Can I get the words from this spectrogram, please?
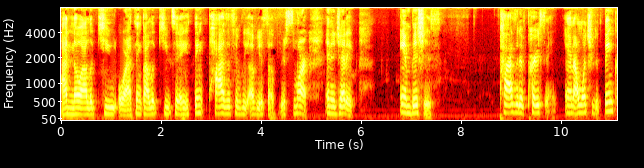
I know I look cute or I think I look cute today. Think positively of yourself. You're smart, energetic, ambitious, positive person. And I want you to think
